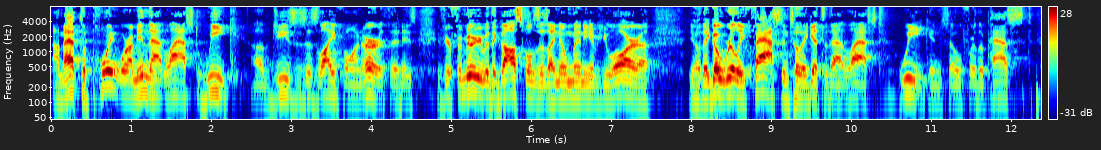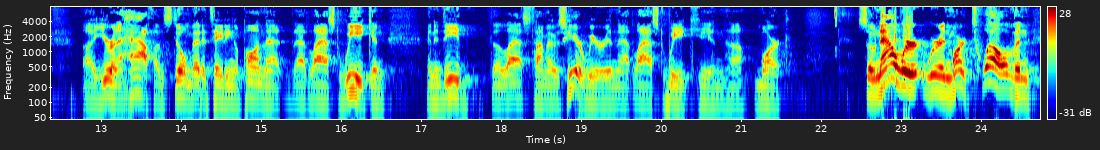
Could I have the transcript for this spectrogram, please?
I'm at the point where I'm in that last week of Jesus' life on earth. And as, if you're familiar with the Gospels, as I know many of you are, uh, you know they go really fast until they get to that last week. And so for the past uh, year and a half, I'm still meditating upon that that last week. And and indeed, the last time I was here, we were in that last week in uh, Mark. So now we're, we're in Mark 12, and,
